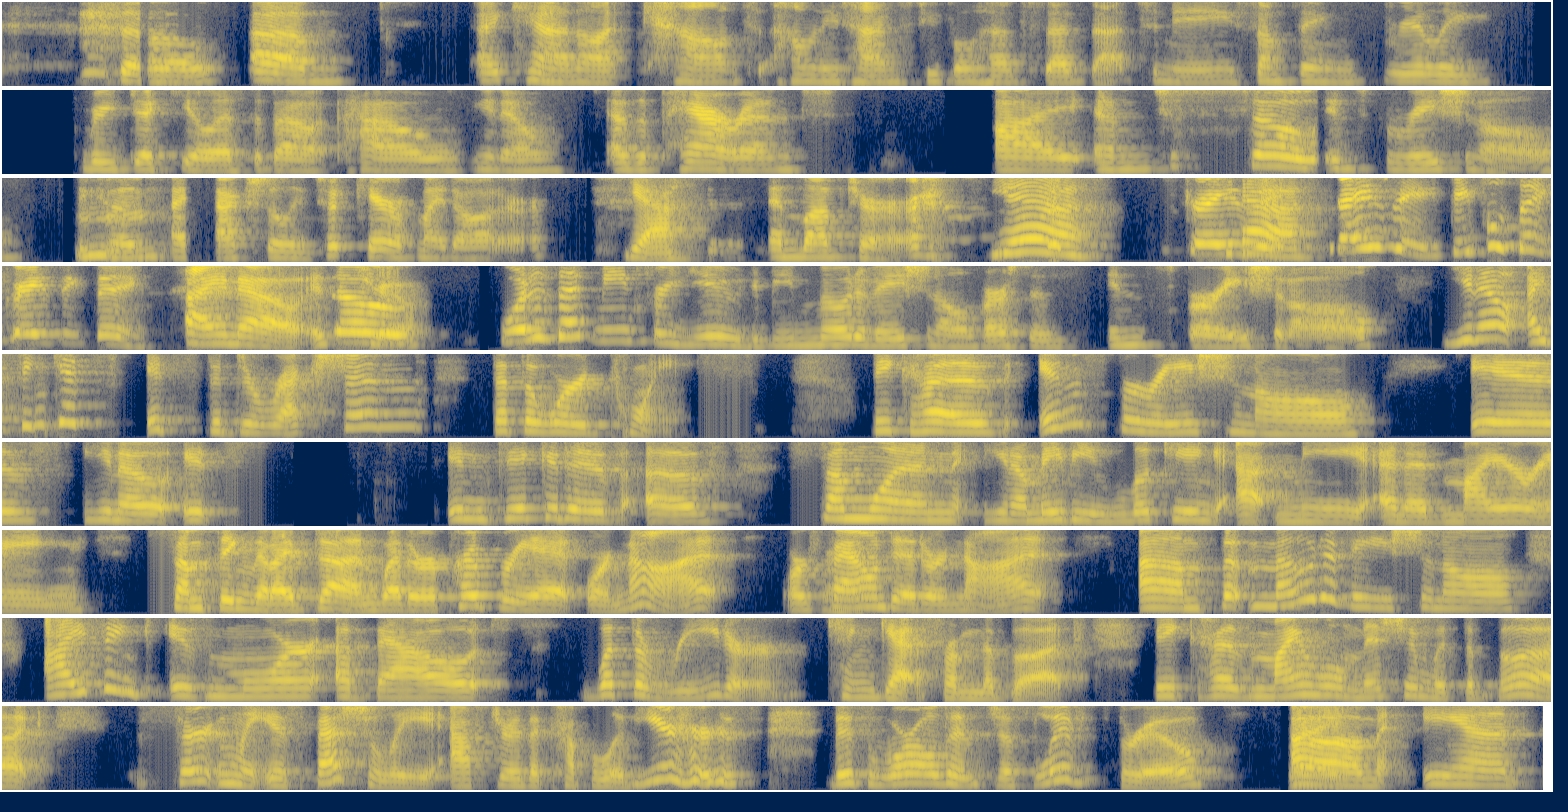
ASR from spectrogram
So um i cannot count how many times people have said that to me something really ridiculous about how you know as a parent I am just so inspirational because mm-hmm. I actually took care of my daughter. Yeah. And loved her. Yeah. it's crazy. Yeah. Crazy. People say crazy things. I know. It's so, true. What does that mean for you to be motivational versus inspirational? You know, I think it's it's the direction that the word points. Because inspirational is, you know, it's indicative of someone, you know, maybe looking at me and admiring something that I've done, whether appropriate or not, or right. founded or not. Um, but motivational, I think, is more about what the reader can get from the book. Because my whole mission with the book, certainly, especially after the couple of years this world has just lived through, Right. Um, and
